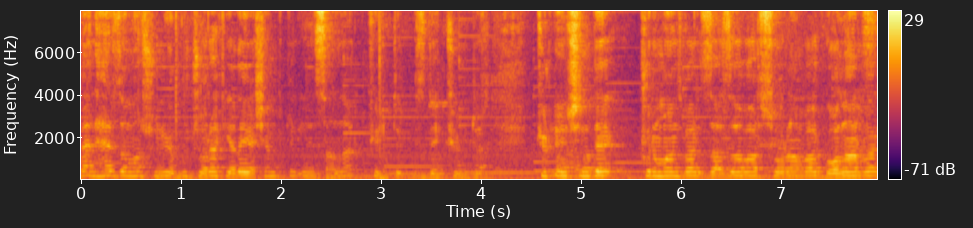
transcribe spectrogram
ben her zaman şunu bu coğrafyada yaşayan bütün insanlar Kürttür, biz de Kürtüz. Kürtün içinde Kurman var, Zaza var, Soran var, Golan var.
